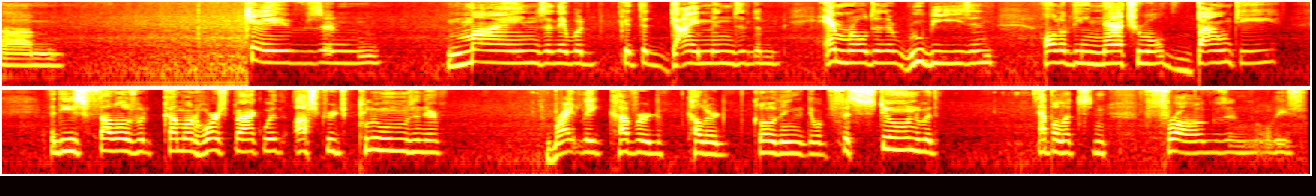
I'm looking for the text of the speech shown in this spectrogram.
um, caves and mines, and they would get the diamonds and the emeralds and the rubies and all of the natural bounty. And these fellows would come on horseback with ostrich plumes and their brightly covered, colored clothing. They were festooned with epaulets and frogs and all these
